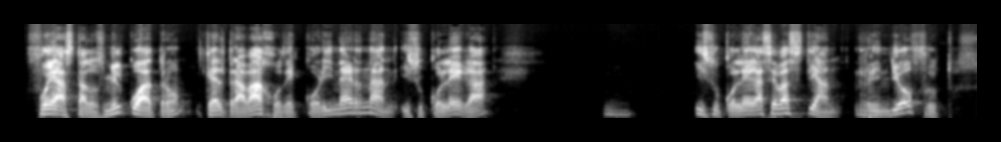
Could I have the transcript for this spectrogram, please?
Fue hasta 2004 que el trabajo de Corina Hernán y su colega y su colega Sebastián rindió frutos.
